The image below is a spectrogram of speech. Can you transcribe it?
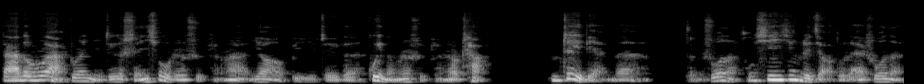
大家都说啊，说你这个神秀这个水平啊，要比这个慧能这水平要差。那么这一点呢，怎么说呢？从心性这角度来说呢，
